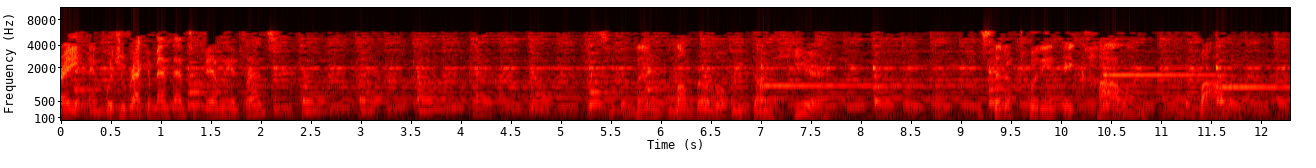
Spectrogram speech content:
Great. And would you recommend them to family and friends? See the lim- lumber. What we've done here, instead of putting a column on the bottom,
